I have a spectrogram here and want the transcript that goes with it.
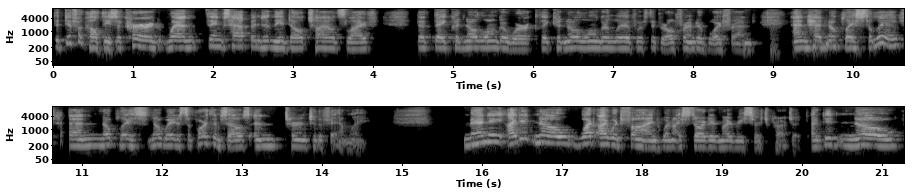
the difficulties occurred when things happened in the adult child's life that they could no longer work, they could no longer live with the girlfriend or boyfriend, and had no place to live and no place, no way to support themselves and turn to the family. Many, I didn't know what I would find when I started my research project. I didn't know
